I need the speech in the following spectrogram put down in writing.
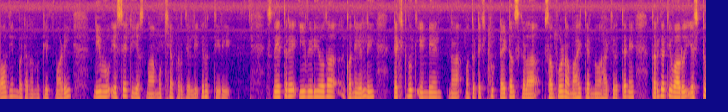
ಲಾಗಿನ್ ಬಟನನ್ನು ಕ್ಲಿಕ್ ಮಾಡಿ, ನೀವು ಎಸ್ ಎ ಟಿ ಎಸ್ನ ಮುಖ್ಯ ಪರದೆಯಲ್ಲಿ ಇರುತ್ತೀರಿ. ಸ್ನೇಹಿತರೆ, ಈ ವಿಡಿಯೋದ ಕೊನೆಯಲ್ಲಿ ಟೆಕ್ಸ್ಟ್ ಬುಕ್ ಇಂಡಿಯಂಟ್ನ ಮತ್ತು ಟೆಕ್ಸ್ಟ್ ಬುಕ್ ಟೈಟಲ್ಸ್ಗಳ ಸಂಪೂರ್ಣ ಮಾಹಿತಿಯನ್ನು ಹಾಕಿರುತ್ತೇನೆ. ತರಗತಿವಾರು ಎಷ್ಟು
